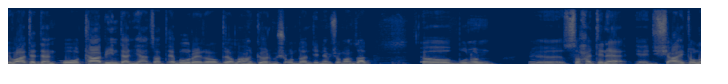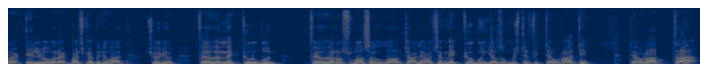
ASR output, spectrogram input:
rivayet eden o tabiinden yani zaten Ebu Hureyre radıyallahu anh görmüş, ondan dinlemiş olan zat e, bunun e, sıhhatine şahit olarak, delil olarak başka bir rivayet söylüyor. Fevve mektubun Fevve Resulullah sallallahu aleyhi ve sellem mektubun yazılmıştır fit Tevrati. Tevrat'ta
